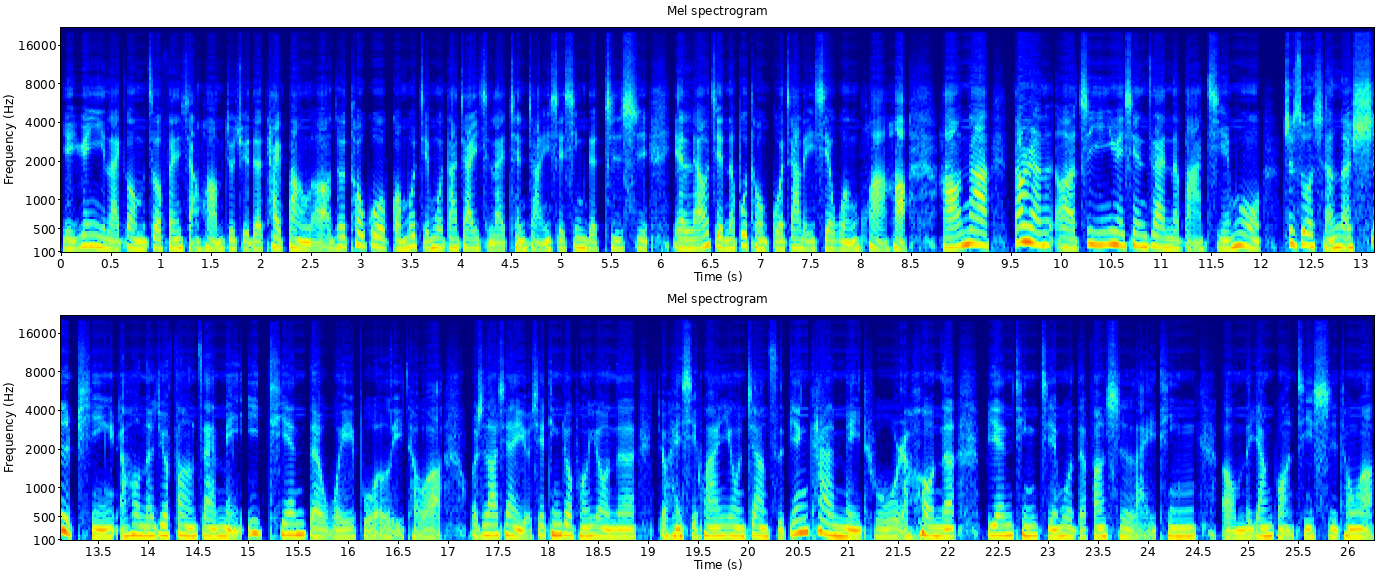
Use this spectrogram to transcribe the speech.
也愿意来跟我们做分享的话，我们就觉得太棒了啊！就透过广播节目，大家一起来成长一些新的知识，也了解呢不同国家的一些文化哈。好，那当然呃，至于因为现在呢，把节目制作成了视频，然后呢就放。在在每一天的微博里头啊，我知道现在有些听众朋友呢就很喜欢用这样子边看美图，然后呢边听节目的方式来听呃我们的央广即时通啊。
